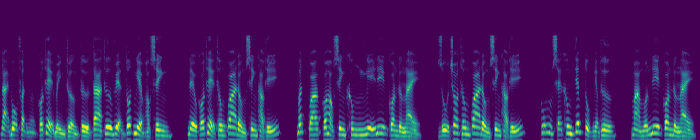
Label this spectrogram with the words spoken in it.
đại bộ phận có thể bình thường từ ta thư viện tốt nghiệp học sinh, đều có thể thông qua đồng sinh khảo thí, bất quá có học sinh không nghĩ đi con đường này, dù cho thông qua đồng sinh khảo thí, cũng sẽ không tiếp tục niệm thư, mà muốn đi con đường này,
